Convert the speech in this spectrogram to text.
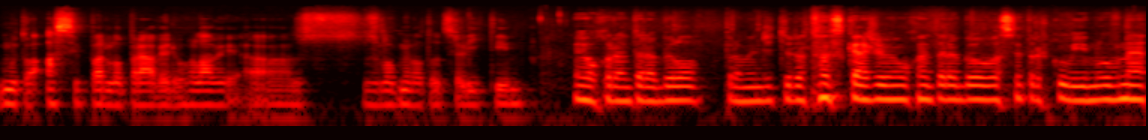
mu to asi padlo právě do hlavy a zlomilo to celý tým. Mimochodem teda bylo, promiň, že ti do toho skáže, mimochodem teda bylo vlastně trošku výmluvné,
